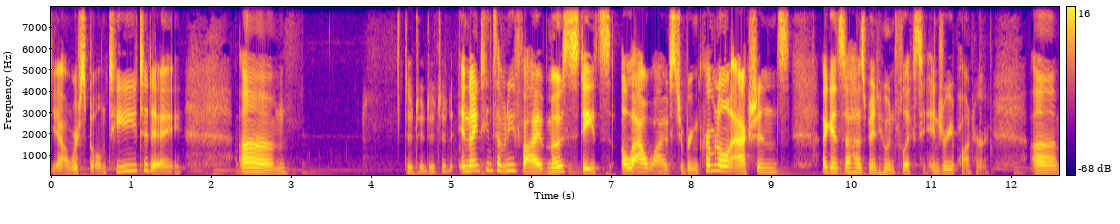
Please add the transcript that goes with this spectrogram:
Yeah, we're spilling tea today. Um, In 1975, most states allow wives to bring criminal actions against a husband who inflicts injury upon her. Um,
